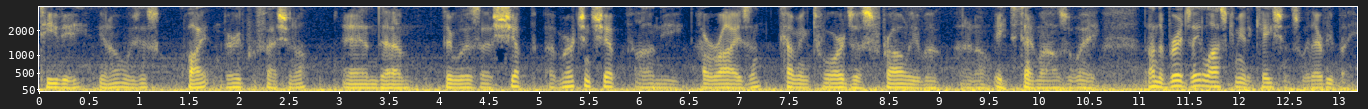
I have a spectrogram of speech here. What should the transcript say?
TV. You know, it was just quiet and very professional. And um, there was a ship, a merchant ship on the horizon coming towards us, probably about, I don't know, eight to ten miles away. On the bridge, they lost communications with everybody.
